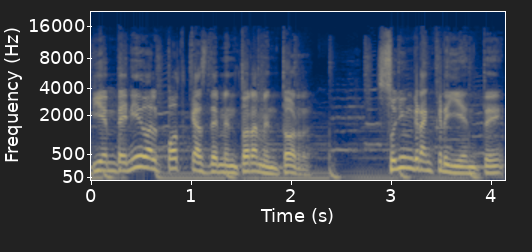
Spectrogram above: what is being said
bienvenido al podcast de Mentor a Mentor. Soy un gran creyente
